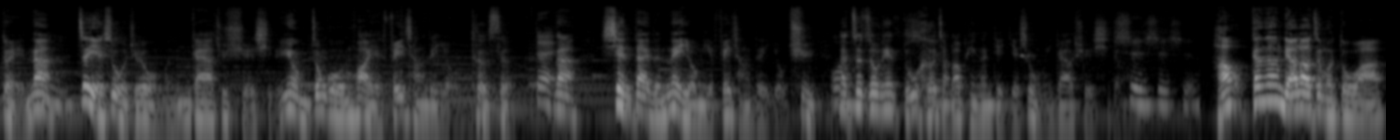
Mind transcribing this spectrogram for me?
对，那嗯这也是我觉得我们应该要去学习的，因为我们中国文化也非常的有特色。对，那现代的内容也非常的有趣，那这中间如何找到平衡点，也是我们应该要学习的。是是是，好，刚刚聊到这么多啊，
